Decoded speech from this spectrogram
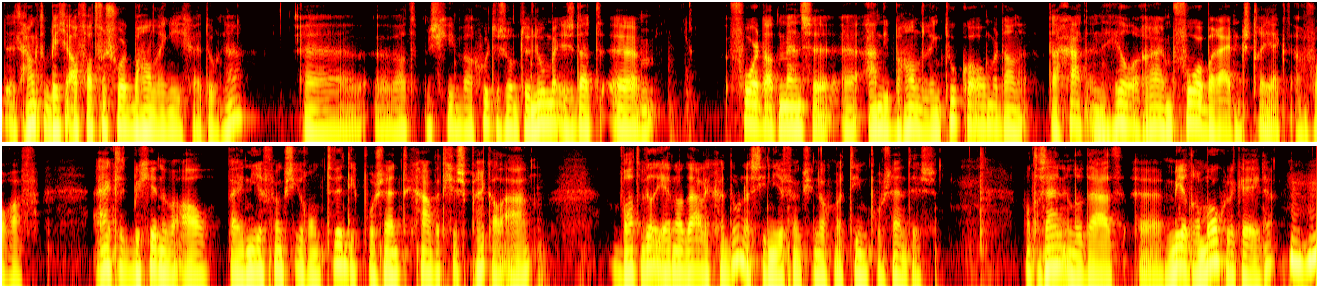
het hangt een beetje af wat voor soort behandeling je gaat doen. Hè? Eh, wat misschien wel goed is om te noemen, is dat ehm, voordat mensen eh, aan die behandeling toekomen, dan daar gaat een heel ruim voorbereidingstraject aan vooraf. Eigenlijk beginnen we al bij nierfunctie rond 20%, gaan we het gesprek al aan. Wat wil jij nou dadelijk gaan doen als die nierfunctie nog maar 10% is? Want er zijn inderdaad eh, meerdere mogelijkheden Mhm.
